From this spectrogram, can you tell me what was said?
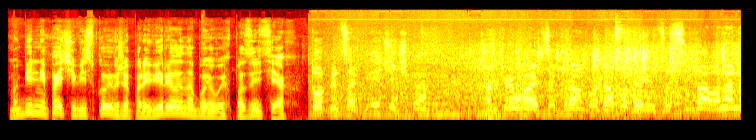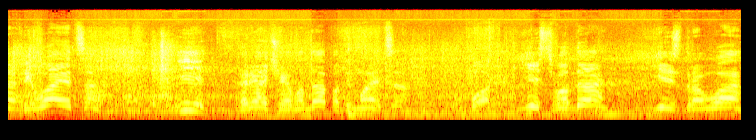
Мобільні печі військові вже перевірили на бойових позиціях. топится печечка, открывается кран, вода подается сюда, она нагревается и горячая вода поднимается в бак. Есть вода, есть дрова,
